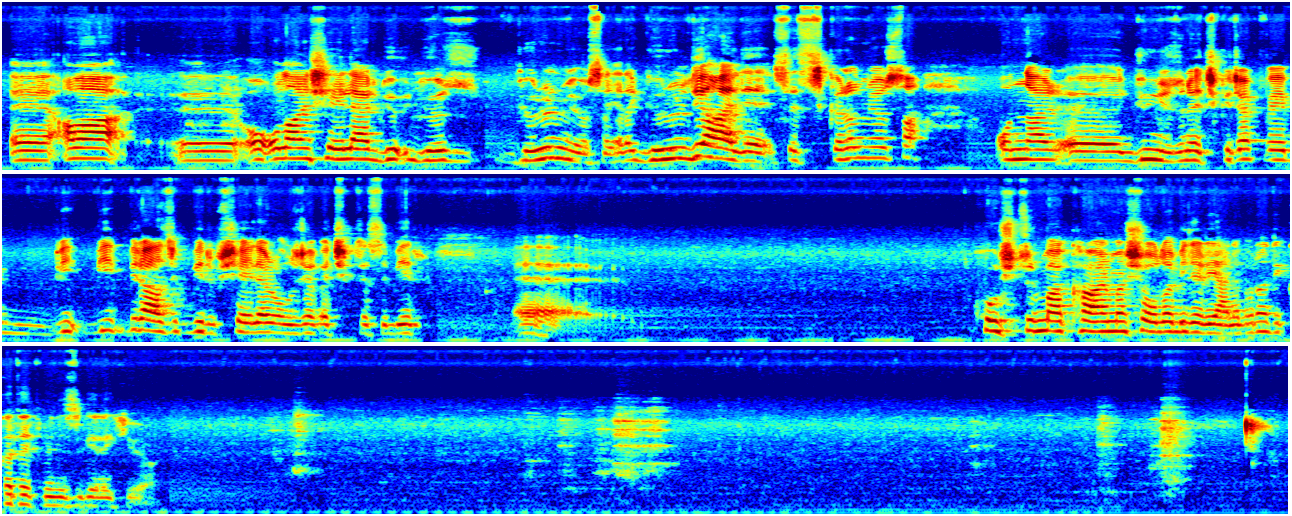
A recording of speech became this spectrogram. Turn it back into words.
Ee, ama e, o olan şeyler gö- göz görülmüyorsa ya da görüldüğü halde ses çıkarılmıyorsa onlar e, gün yüzüne çıkacak ve bir, bir, birazcık bir şeyler olacak açıkçası bir e, koşturma, karmaşa olabilir yani. Buna dikkat etmeniz gerekiyor.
